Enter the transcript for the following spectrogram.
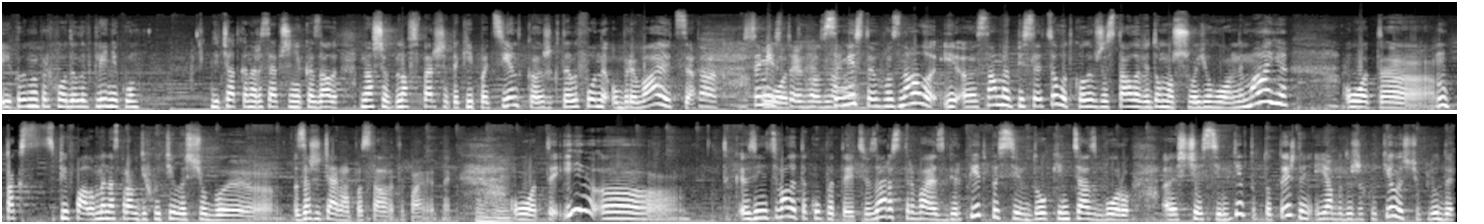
І коли ми приходили в клініку. Дівчатка на ресепшені казали, в нас в нас вперше такий пацієнт, каже, телефони обриваються. так, все місто його знало. Все місто його знало. І е, саме після цього, от коли вже стало відомо, що його немає, от е, ну так співпало. Ми насправді хотіли, щоб е, за життя йому поставити пам'ятник. От і е, зініціювали таку петицію. Зараз триває збір підписів до кінця збору е, ще сім днів, тобто тиждень. І я би дуже хотіла, щоб люди,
